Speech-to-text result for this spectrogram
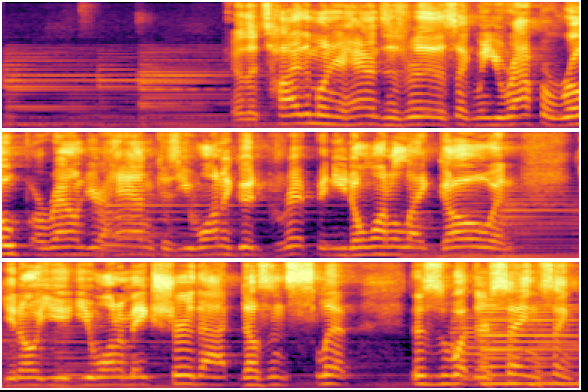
You know, the tie them on your hands is really, it's like when you wrap a rope around your hand because you want a good grip and you don't want to let go and, you know, you, you want to make sure that doesn't slip. This is what they're saying, saying,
